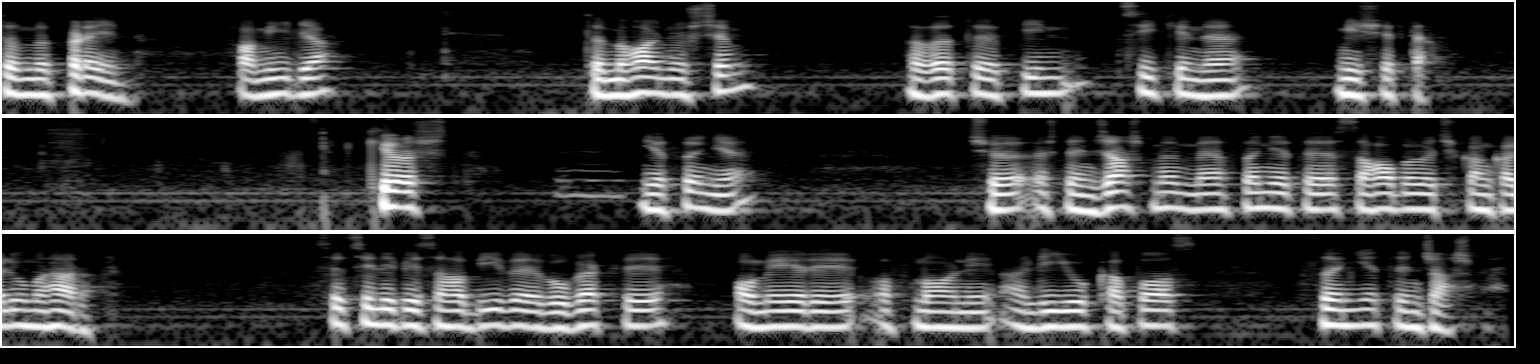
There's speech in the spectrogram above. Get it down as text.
të më prejn familja, të më hajnë ushqim dhe të e pinë cikin e mishit tem. Kjo është një thënje që është e ngjashme me thënjet e sahabeve që kanë kaluar më herët. Secili prej sahabive, Ebu Bekri, Omeri, Othmani, Aliu ka pas thënje të ngjashme.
